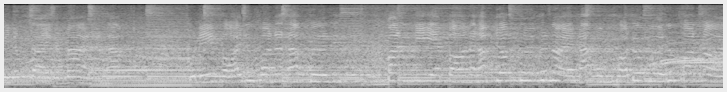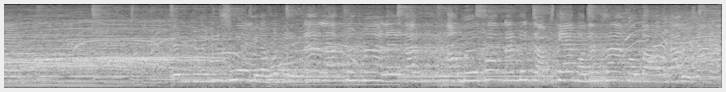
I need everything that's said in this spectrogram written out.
มีน้ำใจกันมากนะครับ วันนี้ขอให้ทุกคนนะครับมือปั้นดีเอ็มบอลนะครับ ยกมือขึ้นหน่อยครับ ผมขอดูมือทุกคนหน่อย เป็นมือที่ช่วยเหลือคนอื่นน่ารักมากๆเลยครับ เอามือข้างนั้นไปจับแก้มคนข้างๆเบาๆครับไม่ใช่ครับ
